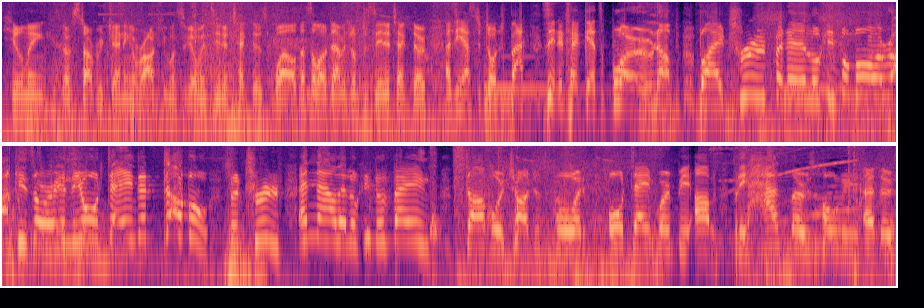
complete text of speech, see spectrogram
healing. He's going to start regenning. Iraqi wants to go in Xenotech as well. That's a lot of damage onto Xenotech though, as he has to dodge back. Xenotech gets blown up by Truth, and they're looking for more. Iraqi's already in the Ordained, and double the Truth. And now they're looking for Veins. Starboy charges forward. Ordained won't be up, but he has those holy, uh, those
